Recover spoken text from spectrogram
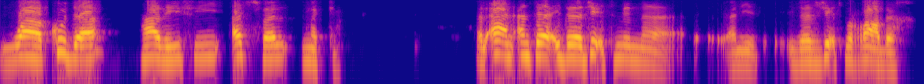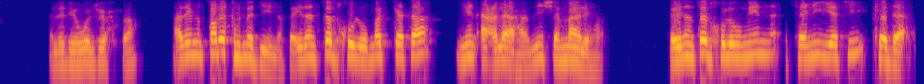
وكدى هذه في أسفل مكة. الآن أنت إذا جئت من يعني إذا جئت من رابخ الذي هو الجحفة هذه من طريق المدينة فإذا تدخل مكة من أعلاها من شمالها. فإذا تدخل من ثنية كداء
